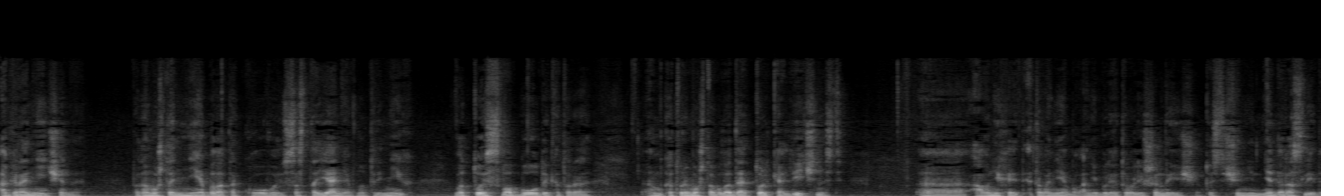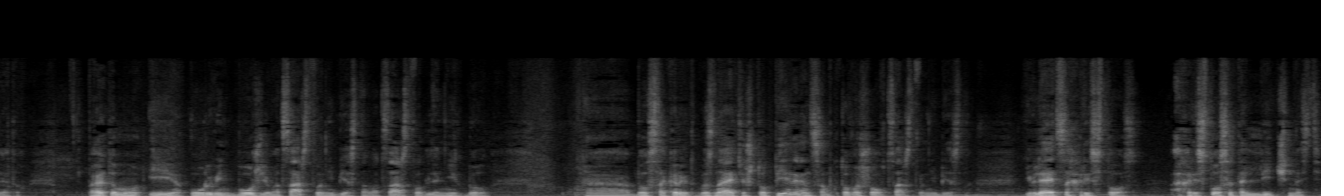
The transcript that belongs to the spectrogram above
ограничены, потому что не было такого состояния внутри них, вот той свободы, которая, которой может обладать только личность, а у них этого не было, они были этого лишены еще, то есть еще не, не доросли до этого. Поэтому и уровень Божьего Царства, Небесного Царства для них был, э, был сокрыт. Вы знаете, что первенцем, кто вошел в Царство Небесное, является Христос. А Христос – это личность.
